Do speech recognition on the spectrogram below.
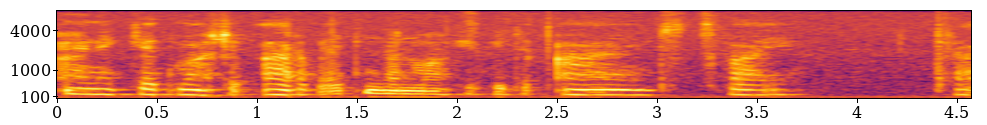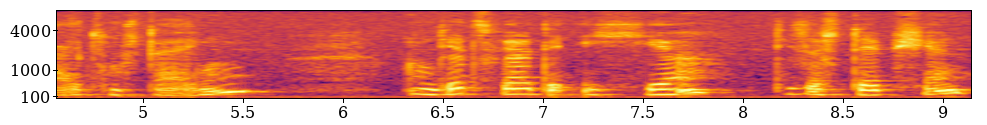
eine Kettmasche arbeiten, dann mache ich wieder 1, 2, 3 zum Steigen und jetzt werde ich hier diese Stäbchen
